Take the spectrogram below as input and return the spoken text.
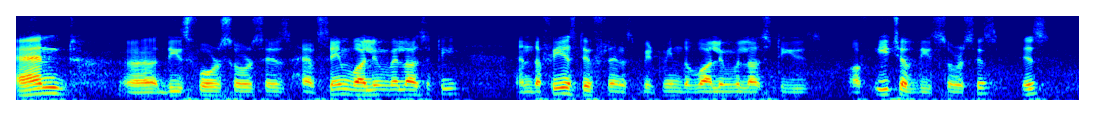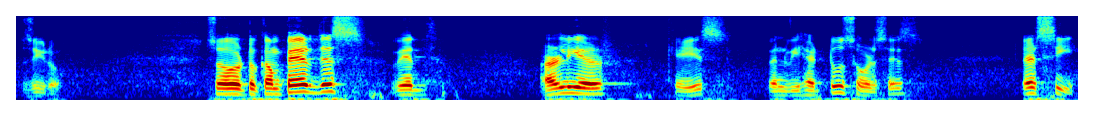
and uh, these four sources have same volume velocity and the phase difference between the volume velocities of each of these sources is 0. So, to compare this with earlier case when we had two sources, let us see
